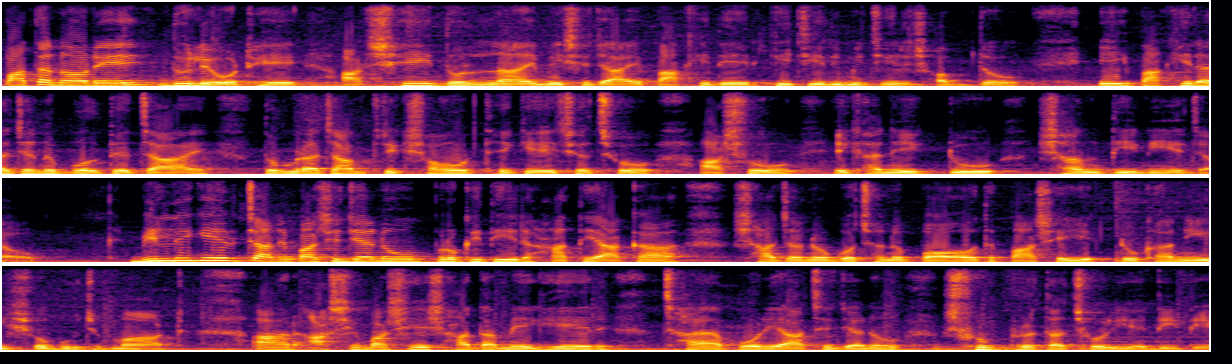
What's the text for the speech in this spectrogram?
পাতা নড়ে, দুলে ওঠে, আর সেই দোলনায় মিশে যায় পাখিদের কিচিরমিচির শব্দ। এই পাখিরা যেন বলতে চায়, তোমরা যান্ত্রিক শহর থেকে এসেছ, আসো, এখানে একটু শান্তি নিয়ে যাও। বিল্ডিংয়ের চারিপাশে যেন প্রকৃতির হাতে আঁকা সাজানো গোছানো পথ, পাশেই একটুখানি সবুজ মাঠ। আর আশেপাশে সাদা মেঘের ছায়া পড়ে আছে যেন শুভ্রতা ছড়িয়ে দিতে।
